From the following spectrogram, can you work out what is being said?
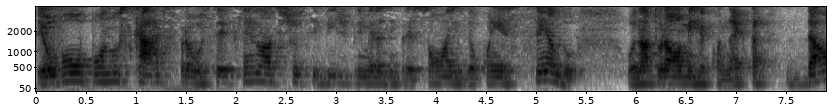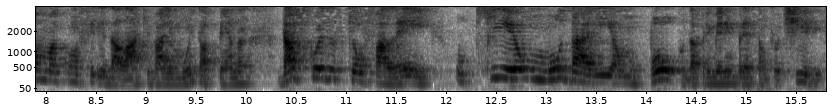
eu vou pôr nos cards para vocês. Quem não assistiu esse vídeo de primeiras impressões, eu conhecendo o Natural Me Reconecta, dá uma conferida lá que vale muito a pena. Das coisas que eu falei, o que eu mudaria um pouco da primeira impressão que eu tive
